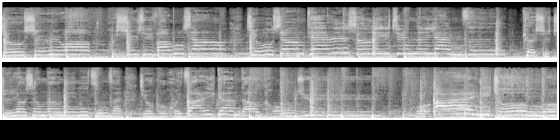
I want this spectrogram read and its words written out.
有时我会失去方向就像天上离群的燕子可是只要想到你的存在就不会再感到恐惧。我爱你中国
